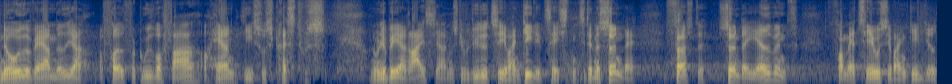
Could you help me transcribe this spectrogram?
Noget være med jer, og fred for Gud, vor Far og Herren Jesus Kristus. Og nu vil jeg bede jer at rejse jer, nu skal vi lytte til evangelieteksten til denne søndag, første søndag i advent fra Matteus evangeliet.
